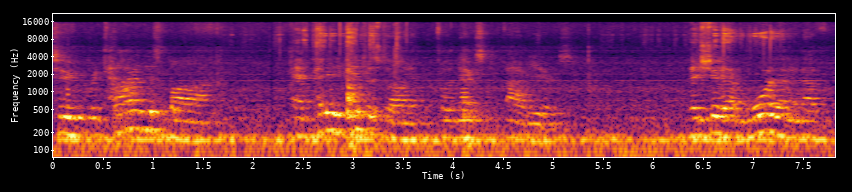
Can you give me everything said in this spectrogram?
to retire this bond and pay the interest on it for the next five years. They should have more than enough.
